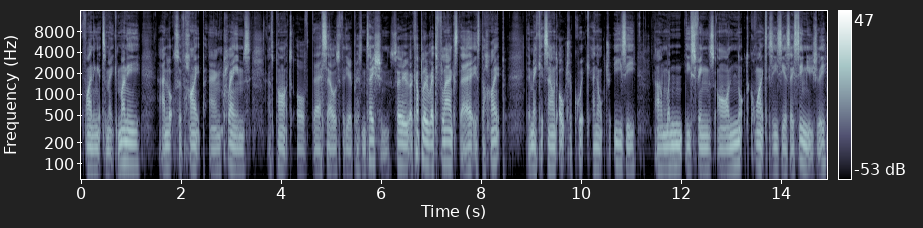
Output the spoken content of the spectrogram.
finding it to make money, and lots of hype and claims as part of their sales video presentation. So, a couple of red flags there is the hype. They make it sound ultra quick and ultra easy um, when these things are not quite as easy as they seem usually.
